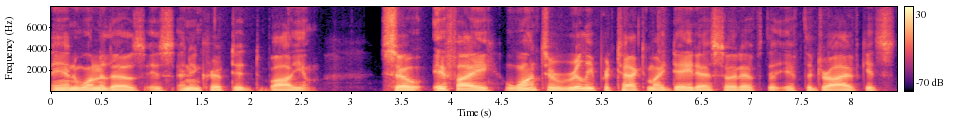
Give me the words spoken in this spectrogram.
and one of those is an encrypted volume. So if I want to really protect my data so that if the if the drive gets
